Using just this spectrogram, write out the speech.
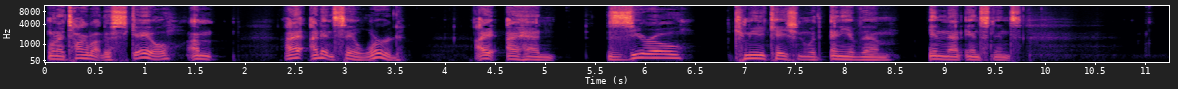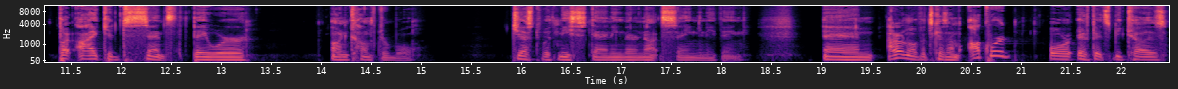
when I talk about the scale, I'm I I didn't say a word. I I had zero communication with any of them in that instance. But I could sense that they were uncomfortable just with me standing there not saying anything. And I don't know if it's because I'm awkward or if it's because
